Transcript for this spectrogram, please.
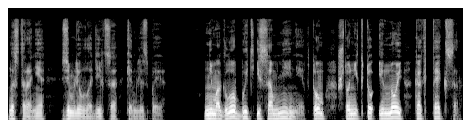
на стороне землевладельца Кемлисбея. Не могло быть и сомнения в том, что никто иной, как Тексер,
